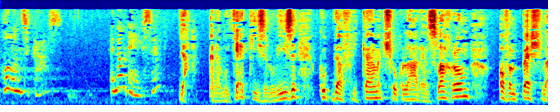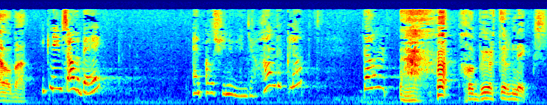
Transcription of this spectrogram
Hollandse kaas. En dan ijs, hè? Ja, en dan moet jij kiezen, Louise. Coupe d'Africain met chocolade en slagroom... of een pêche melba. Ik neem ze allebei. En als je nu in je handen klapt, dan... Gebeurt er niks.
